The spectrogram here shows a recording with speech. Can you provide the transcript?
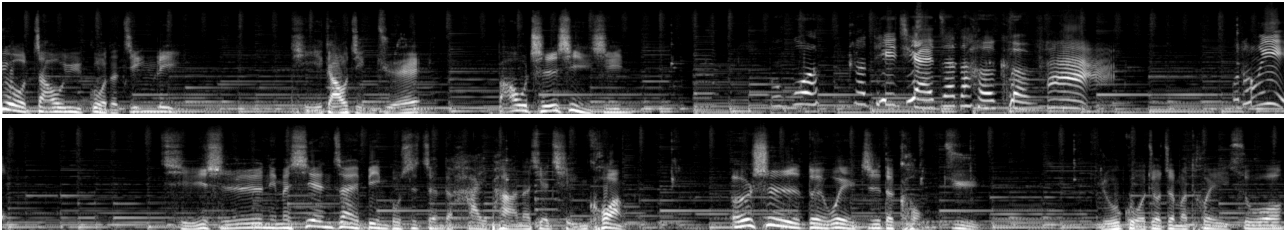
有遭遇过的经历，提高警觉。保持信心。不过，那听起来真的很可怕。我同意。其实你们现在并不是真的害怕那些情况，而是对未知的恐惧。如果就这么退缩，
